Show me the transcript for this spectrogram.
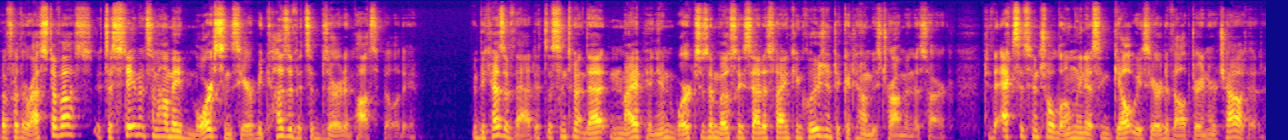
But for the rest of us, it's a statement somehow made more sincere because of its absurd impossibility. And because of that, it's a sentiment that, in my opinion, works as a mostly satisfying conclusion to Kotomi's trauma in this arc, to the existential loneliness and guilt we see her develop during her childhood.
